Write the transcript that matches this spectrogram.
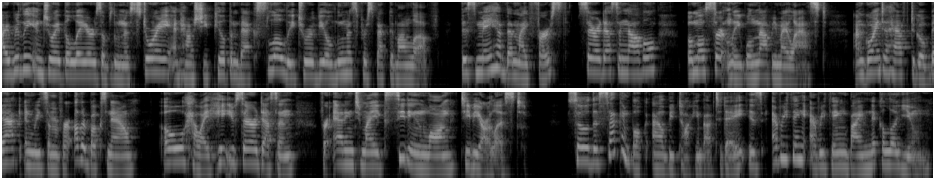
I really enjoyed the layers of Luna's story and how she peeled them back slowly to reveal Luna's perspective on love. This may have been my first Sarah Dessen novel, but most certainly will not be my last. I'm going to have to go back and read some of her other books now. Oh, how I hate you, Sarah Dessen, for adding to my exceeding long TBR list. So, the second book I'll be talking about today is Everything Everything by Nicola Yoon.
